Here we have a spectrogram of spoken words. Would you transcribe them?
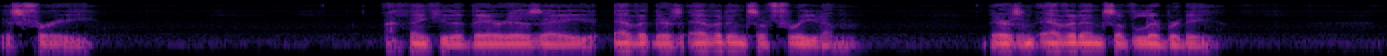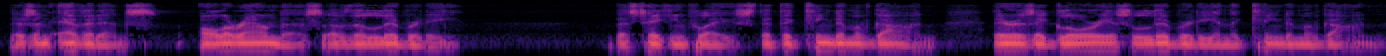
is free. I thank you that there is a there's evidence of freedom. There's an evidence of liberty. There's an evidence all around us of the liberty that's taking place, that the kingdom of God, there is a glorious liberty in the kingdom of God.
